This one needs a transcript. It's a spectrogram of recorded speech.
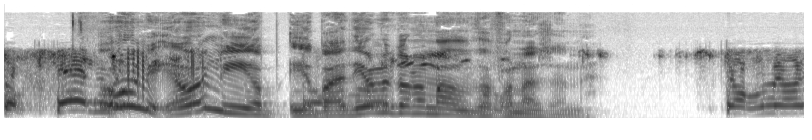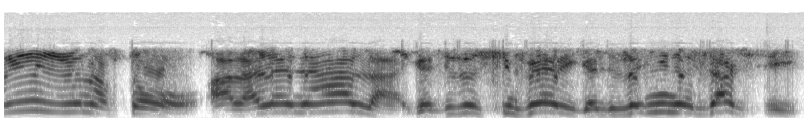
Το ξέρουν, Όλοι, όλοι οι ο- οι οπαδοί όλων των ομάδων θα φωνάζανε. το γνωρίζουν αυτό, αλλά λένε άλλα, γιατί δεν συμφέρει, γιατί δεν είναι εντάξει.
